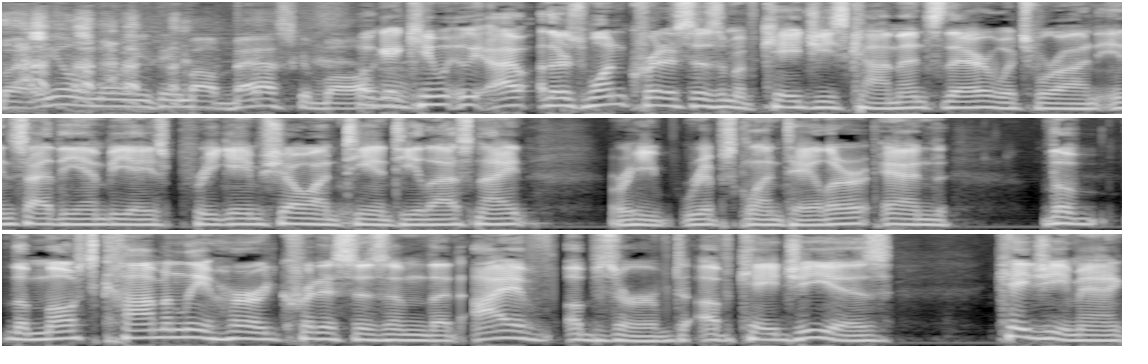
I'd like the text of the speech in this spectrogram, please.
but he don't know anything about basketball. Okay, can we, I, there's one criticism of KG's comments there, which were on Inside the NBA's pregame show on TNT last night, where he rips Glenn Taylor. And the the most commonly heard criticism that I've observed of KG is, KG man,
